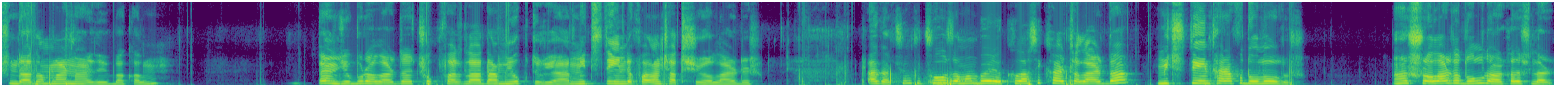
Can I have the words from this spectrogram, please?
Şimdi adamlar nerede bir bakalım. Bence buralarda çok fazla adam yoktur ya. Midstay'inde falan çatışıyorlardır. Aga çünkü çoğu zaman böyle klasik haritalarda Midstay'in tarafı dolu olur. Aha şuralarda dolu da arkadaşlar.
